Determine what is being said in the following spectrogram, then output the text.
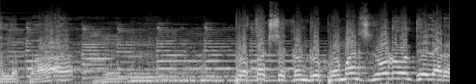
ಅಲ್ಲಪ್ಪ, ಪ್ರತ್ಯಕ್ಷ ಕಂಡ್ರು ಪ್ರಮಾಣಿಸಿ ನೋಡು ಅಂತ ಹೇಳ್ಯಾರ.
